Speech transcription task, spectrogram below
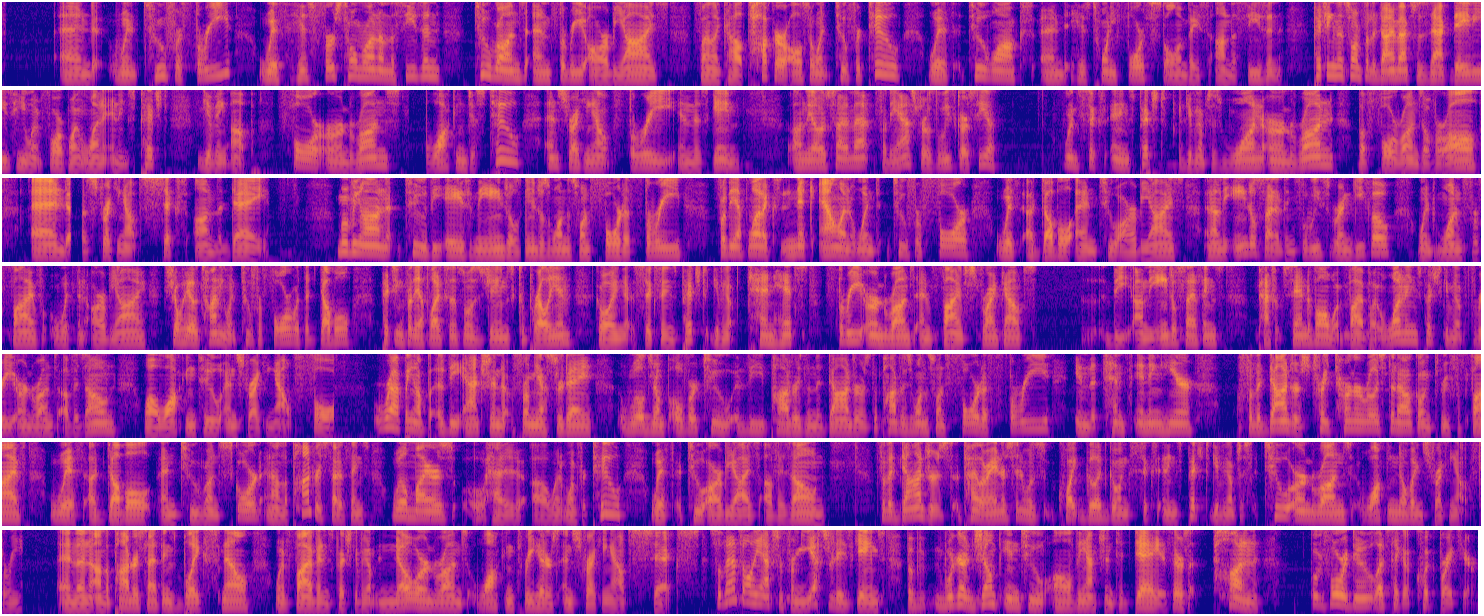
and went two for three with his first home run on the season, two runs, and three RBIs. Finally, Kyle Tucker also went two for two with two walks and his 24th stolen base on the season. Pitching this one for the Diamondbacks was Zach Davies. He went 4.1 innings pitched, giving up four earned runs, walking just two, and striking out three in this game. On the other side of that, for the Astros, Luis Garcia went six innings pitched, giving up just one earned run, but four runs overall and uh, striking out six on the day. Moving on to the A's and the Angels. The Angels won this one four to three. For the Athletics, Nick Allen went two for four with a double and two RBIs. And on the Angels side of things, Luis Rengifo went one for five with an RBI. Shohei Ohtani went two for four with a double. Pitching for the Athletics, this one was James Kaprielian, going six innings pitched, giving up 10 hits, three earned runs, and five strikeouts. The On the Angels side of things, Patrick Sandoval went 5.1 innings pitched, giving up three earned runs of his own while walking two and striking out four. Wrapping up the action from yesterday, we'll jump over to the Padres and the Dodgers. The Padres won this one four to three in the tenth inning here. For the Dodgers, Trea Turner really stood out, going three for five with a double and two runs scored. And on the Padres side of things, Wil Myers had uh, went one for two with two RBIs of his own. For the Dodgers, Tyler Anderson was quite good, going six innings pitched, giving up just two earned runs, walking nobody, and striking out three. And then on the Padres side of things, Blake Snell went five innings pitched, giving up no earned runs, walking three hitters, and striking out six. So that's all the action from yesterday's games, but we're going to jump into all the action today, as there's a ton. But before we do, let's take a quick break here.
